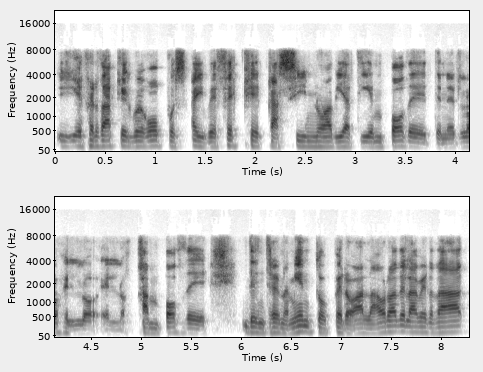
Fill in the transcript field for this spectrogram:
Y es verdad que luego pues hay veces que casi no había tiempo de tenerlos en, los campos de, entrenamiento, pero a la hora de la verdad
